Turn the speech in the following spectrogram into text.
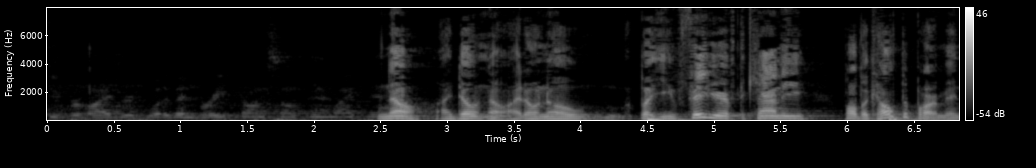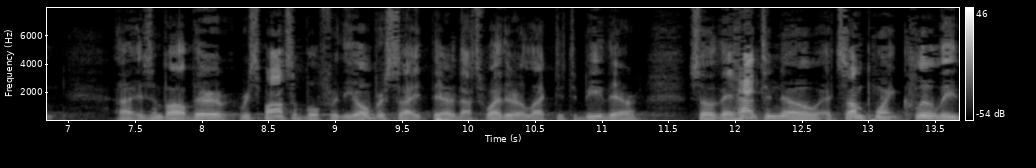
Supervisors would have been briefed on something like this? No, I don't know. I don't know. But you figure if the county public health department uh, is involved, they're responsible for the oversight there. That's why they're elected to be there. So they had to know at some point, clearly,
